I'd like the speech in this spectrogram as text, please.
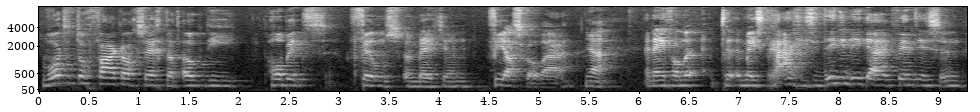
wordt er toch vaak al gezegd dat ook die Hobbit films een beetje een fiasco waren. ja. En een van de meest tragische dingen die ik eigenlijk vind is een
